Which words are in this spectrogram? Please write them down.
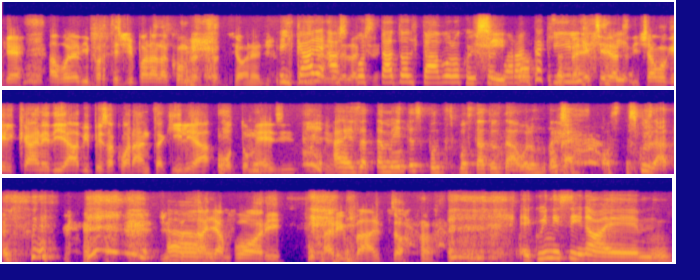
che, ha voglia di partecipare alla conversazione. Il cane ha spostato il tavolo con i suoi sì, 40 kg. Cioè, diciamo che il cane di Abi pesa 40 kg, ha 8 mesi. Ha esattamente spostato il tavolo. Ok, scusate. Giusto, um, taglia fuori a rimbalzo. e quindi sì, no, ehm,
